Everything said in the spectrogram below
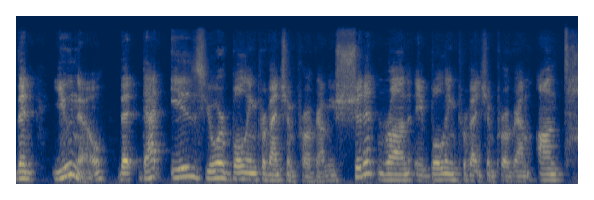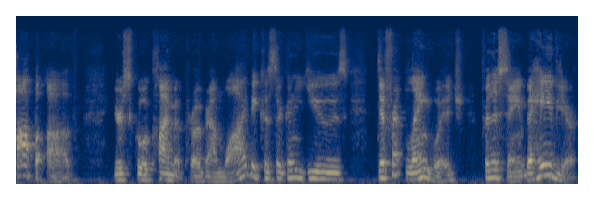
then you know that that is your bullying prevention program. You shouldn't run a bullying prevention program on top of your school climate program. Why? Because they're going to use different language for the same behavior.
